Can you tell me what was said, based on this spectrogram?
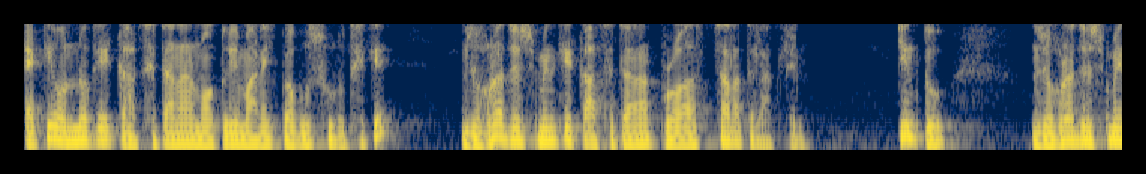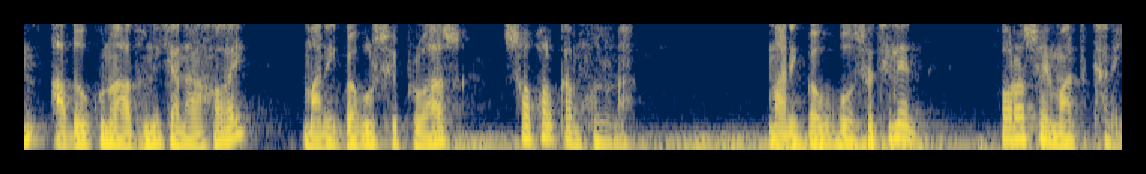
একে অন্যকে কাছে টানার মতোই মানিকবাবু শুরু থেকে জোহরা জেসমিনকে কাছে টানার প্রয়াস চালাতে লাগলেন। কিন্তু জোহরা জেসমিন আদৌ কোনো আধুনিকা না হওয়ায় মানিকবাবুর সে প্রয়াস সফলকাম হল না। মানিকবাবু বসেছিলেন ফরাসের মাঝখানে।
